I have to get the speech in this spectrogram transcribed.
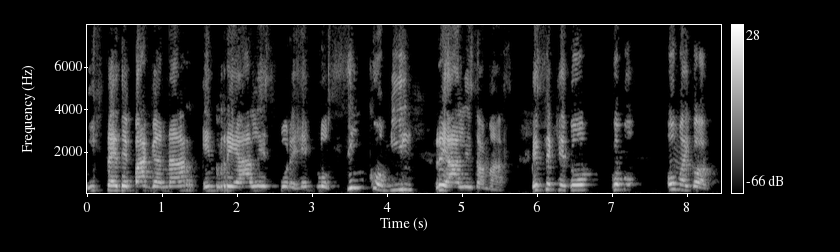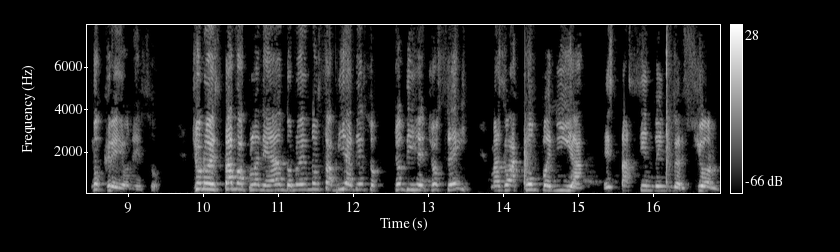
usted va a ganar en reales, por ejemplo, 5 mil reales a más. Ese quedó como, oh my God, no creo en eso. Yo no estaba planeando, no, no sabía de eso. Yo dije, yo sé, mas la compañía está haciendo inversión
